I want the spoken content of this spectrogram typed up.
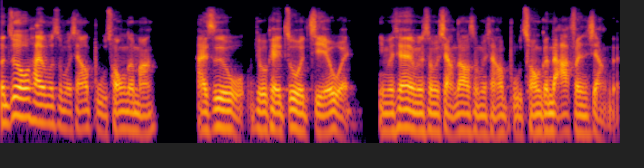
们最后还有没有什么想要补充的吗？还是我就可以做结尾？你们现在有没有什么想到什么想要补充跟大家分享的？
